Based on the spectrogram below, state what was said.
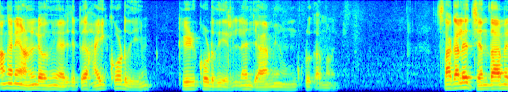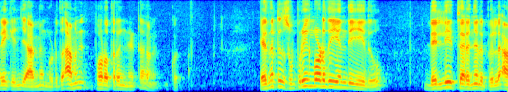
അങ്ങനെയാണല്ലോ എന്ന് വിചാരിച്ചിട്ട് ഹൈക്കോടതിയും കീഴ്ക്കോടതിയും എല്ലാം ജാമ്യം കൊടുക്കാൻ തുടങ്ങി. സകല ചെന്താമരയ്ക്കും ജാമ്യം കൊടുത്ത് അവൻ പുറത്തിറങ്ങിയിട്ട് അവൻ എന്നിട്ട് സുപ്രീം കോടതി എന്ത് ചെയ്തു? ഡൽഹി തെരഞ്ഞെടുപ്പിൽ ആ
